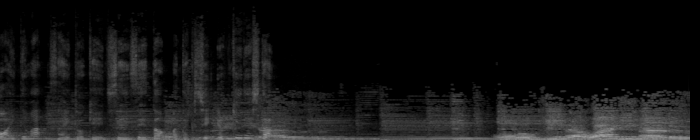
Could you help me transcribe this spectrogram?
お相手は斉藤圭一先生と私ユッキーでした。大きな輪になる。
